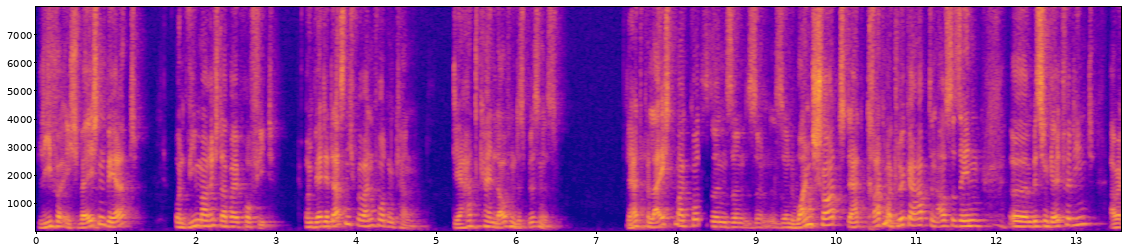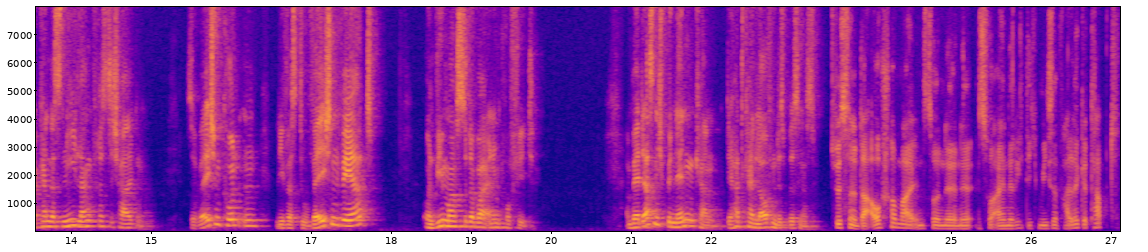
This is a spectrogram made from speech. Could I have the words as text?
liefere ich welchen Wert und wie mache ich dabei Profit? Und wer dir das nicht beantworten kann, der hat kein laufendes Business. Der hat vielleicht mal kurz so ein, so so so ein One-Shot, der hat gerade mal Glück gehabt und auszusehen äh, ein bisschen Geld verdient, aber er kann das nie langfristig halten. So, welchem Kunden lieferst du welchen Wert und wie machst du dabei einen Profit? Und wer das nicht benennen kann, der hat kein laufendes Business. Bist du da auch schon mal in so eine, so eine richtig miese Falle getappt?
